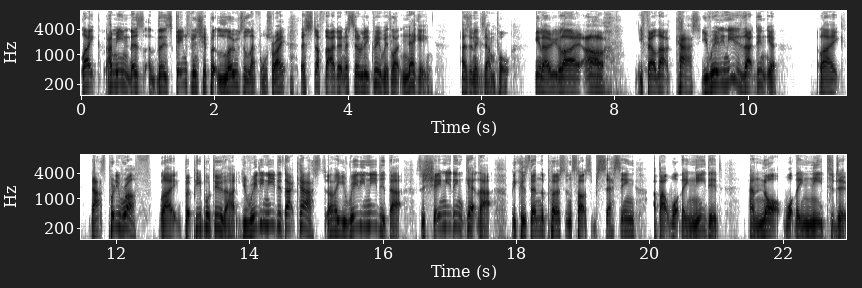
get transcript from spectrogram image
like, I mean, there's there's gamesmanship at loads of levels, right? There's stuff that I don't necessarily agree with, like negging, as an example. You know, you're like, oh, you failed that cast. You really needed that, didn't you? Like, that's pretty rough. Like, but people do that. You really needed that cast. Oh, you really needed that. It's a shame you didn't get that because then the person starts obsessing about what they needed and not what they need to do,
